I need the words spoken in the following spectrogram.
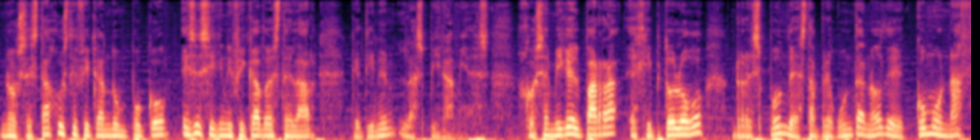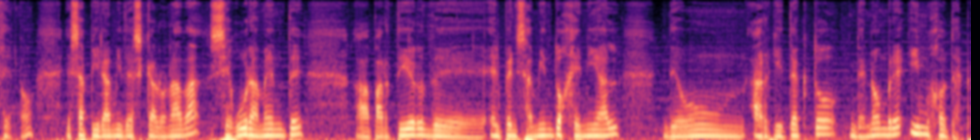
nos está justificando un poco ese significado estelar que tienen las pirámides. José Miguel Parra, egiptólogo, responde a esta pregunta ¿no? de cómo nace esa pirámide escalonada, seguramente a partir del el pensamiento genial de un arquitecto de nombre Imhotep.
